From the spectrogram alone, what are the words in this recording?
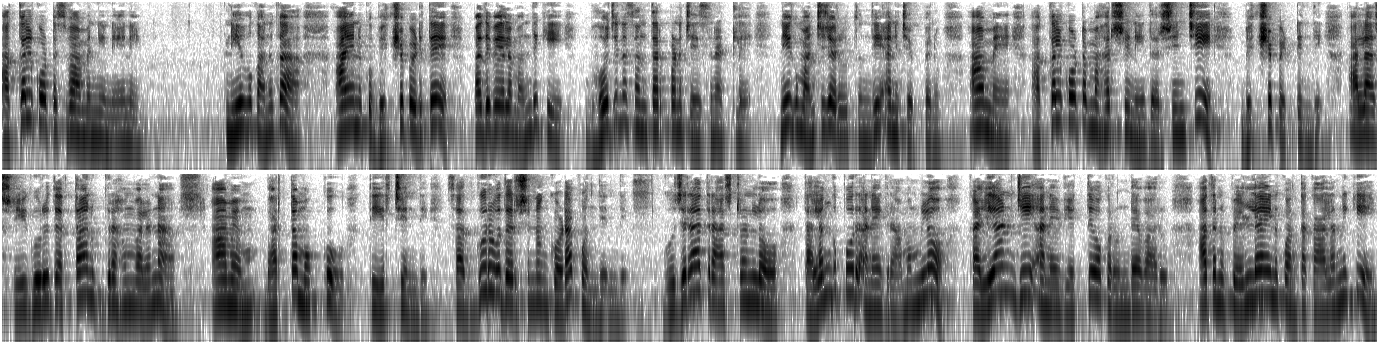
అక్కల్కోట స్వామిని నేనే నీవు కనుక ఆయనకు భిక్ష పెడితే పదివేల మందికి భోజన సంతర్పణ చేసినట్లే నీకు మంచి జరుగుతుంది అని చెప్పాను. ఆమె అక్కలకోట మహర్షిని దర్శించి భిక్ష పెట్టింది. అలా శ్రీ గురు దత్తానుగ్రహం వలన ఆమె భర్త మొక్కు తీర్చింది. సద్గురువు దర్శనం కూడా పొందింది. గుజరాత్ రాష్ట్రంలో తలంగపూర్ అనే గ్రామంలో కళ్యాణ్జీ అనే వ్యక్తి ఒకరుండేవారు. అతను పెళ్ళైన కొంతకాలానికి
